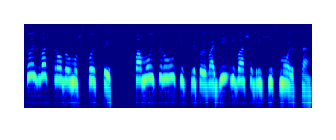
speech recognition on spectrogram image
Кто из вас трогал мужской стыд? Помойте руки в святой воде и ваши грехи смоются.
